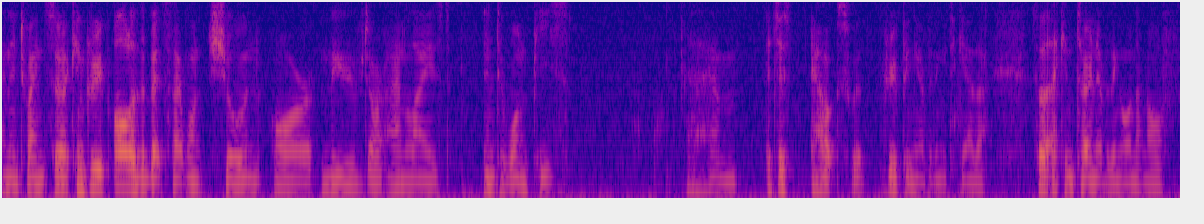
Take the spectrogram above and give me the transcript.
an entwine so I can group all of the bits that I want shown or moved or analysed into one piece. Um, it just helps with grouping everything together so that I can turn everything on and off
